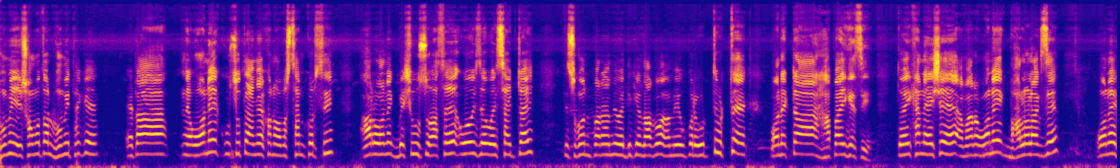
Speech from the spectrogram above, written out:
ভূমি সমতল ভূমি থেকে এটা অনেক উঁচুতে আমি এখন অবস্থান করছি। আরও অনেক বেশি উঁচু আছে, ওই যে ওই সাইডটাই কিছুক্ষণ পরে আমি ওইদিকে যাব, আমি উপরে উঠতে উঠতে অনেকটা হাঁপাই গেছি। তো এইখানে এসে আমার অনেক ভালো লাগছে, অনেক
